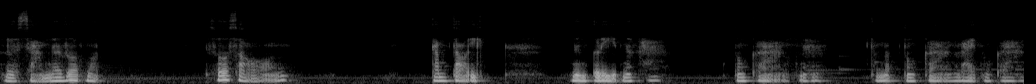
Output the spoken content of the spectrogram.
เหลือสามแล้วรวบหมด โซ่สองทำต่ออีกหนึ่งกลีบนะคะ ตรงกลางนะคะสำหรับตรงกลางลายตรงกลาง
